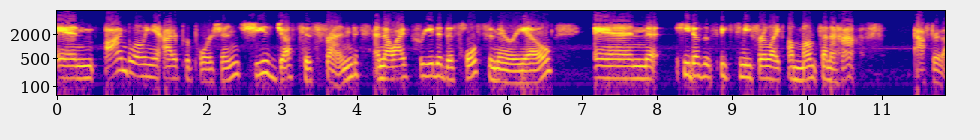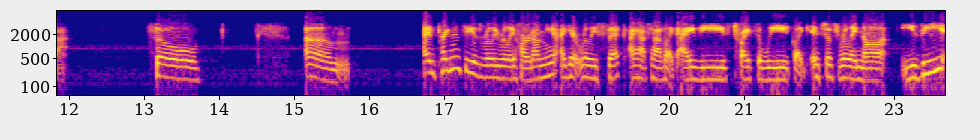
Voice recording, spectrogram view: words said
And I'm blowing it out of proportion. She's just his friend. And now I've created this whole scenario. And he doesn't speak to me for like a month and a half after that. So, um, and pregnancy is really really hard on me. I get really sick. I have to have like ivs twice a week. Like it's just really not easy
